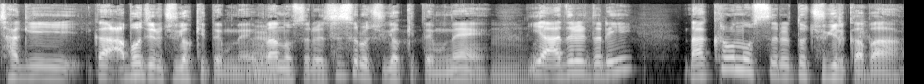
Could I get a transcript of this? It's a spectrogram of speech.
자기가 아버지를 죽였기 때문에 네. 우라노스를 스스로 죽였기 때문에 음. 이 아들들이 나 크로노스를 또 죽일까봐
